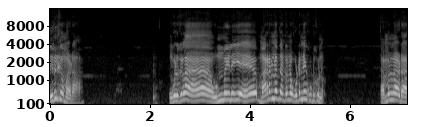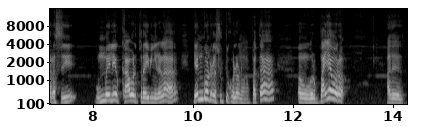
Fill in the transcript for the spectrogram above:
மிருகமாடா? உங்களுக்கெல்லாம் உண்மையிலேயே மரண தண்டனை உடனே கொடுக்கணும். தமிழ்நாடு அரசு உண்மையிலேயே காவல்துறை இவங்களெல்லாம் என்கவுண்டரில் சுட்டு கொள்ளணும் அப்போ தான் ஒரு பயம் வரும். அது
